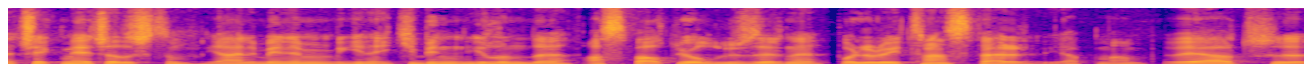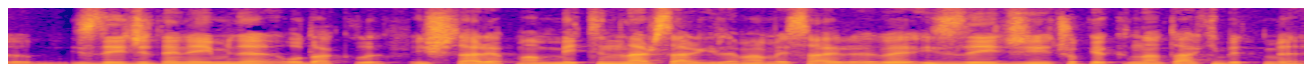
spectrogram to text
e, çekmeye çalıştım. Yani benim yine 2000 yılında asfalt yol üzerine polaroid transfer yapmam veyahut e, izleyici deneyimine odaklı işler yapmam, metinler sergilemem vesaire ve izleyiciyi çok yakından takip etme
